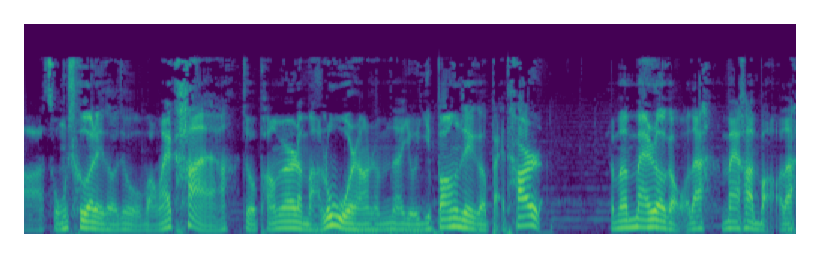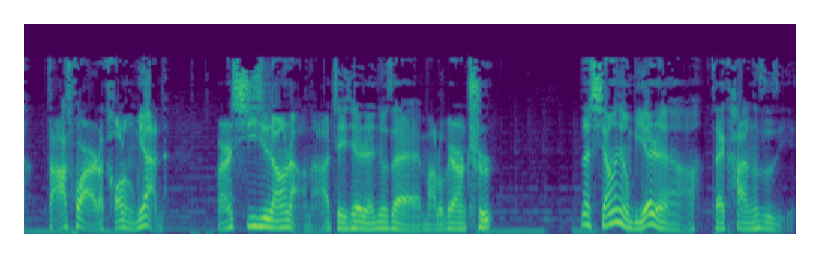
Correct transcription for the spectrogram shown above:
啊，从车里头就往外看啊，就旁边的马路上什么的，有一帮这个摆摊的，什么卖热狗的、卖汉堡的、炸串的、烤冷面的，反正熙熙攘攘的啊，这些人就在马路边上吃。那想想别人啊，再看看自己。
